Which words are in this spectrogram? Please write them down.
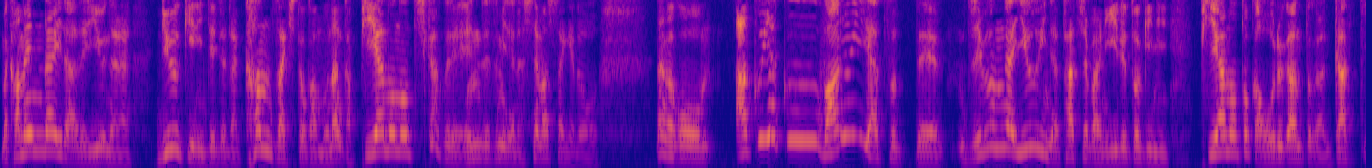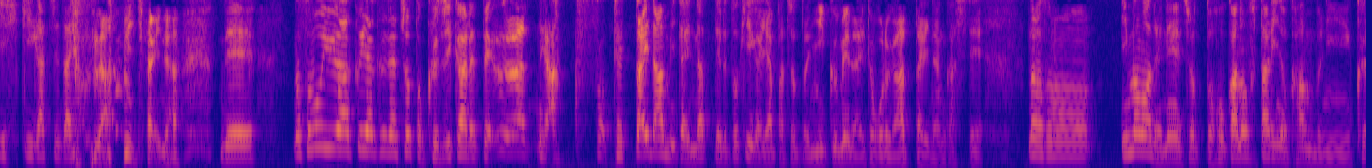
まあ、仮面ライダーで言うなら、龍騎に出てた神崎とかもなんかピアノの近くで演説みたいなしてましたけど、なんかこう、悪役、悪いやつって、自分が優位な立場にいるときに、ピアノとかオルガンとか楽器弾きがちだよな、みたいな。で、まあそういう悪役がちょっとくじかれて、うわ、あ、くそ、撤退だみたいになってる時がやっぱちょっと憎めないところがあったりなんかして。だからその、今までね、ちょっと他の二人の幹部に比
